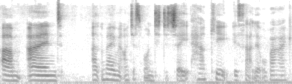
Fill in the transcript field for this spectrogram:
Um, and at the moment, I just wanted to see how cute is that little bag.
